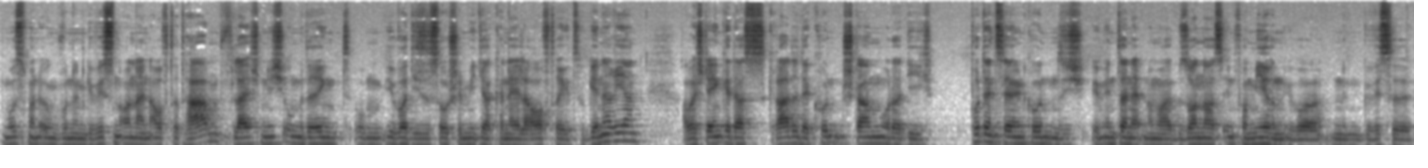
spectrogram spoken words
muss man irgendwo einen gewissen Online-Auftritt haben. Vielleicht nicht unbedingt, um über diese Social-Media-Kanäle Aufträge zu generieren. Aber ich denke, dass gerade der Kundenstamm oder die potenziellen Kunden sich im Internet nochmal besonders informieren über, eine gewisse,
